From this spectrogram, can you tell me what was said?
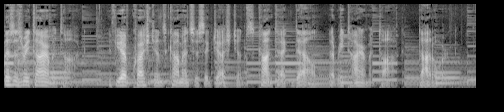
This is Retirement Talk. If you have questions, comments, or suggestions, contact Del at retirementtalk.org.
